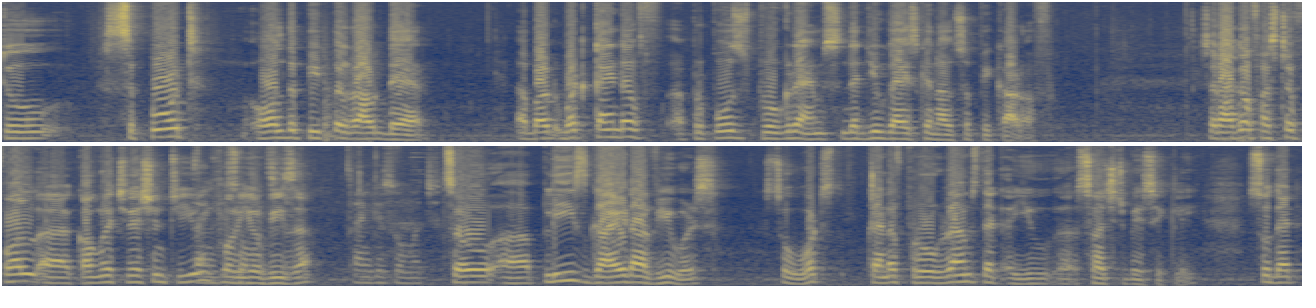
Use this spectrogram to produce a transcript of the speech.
to support all the people out there about what kind of uh, proposed programs that you guys can also pick out of. So Raghav, first of all, uh, congratulations to you Thank for so your much, visa. sir. Thank you so much. So uh, please guide our viewers. So what kind of programs that you uh, searched basically, so that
